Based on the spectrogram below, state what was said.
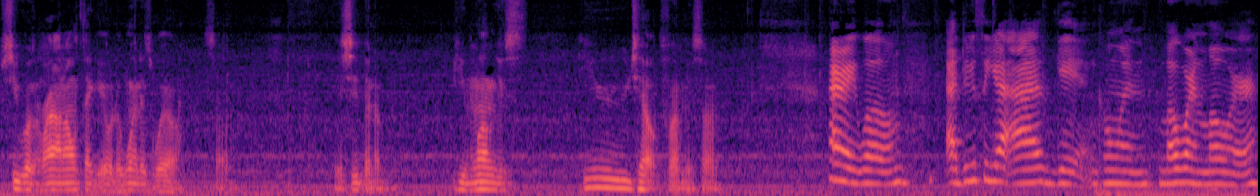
she wasn't around, I don't think it would have went as well. So yeah, she's been a humongous, huge help for me. So All right. Well, I do see your eyes getting going lower and lower.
